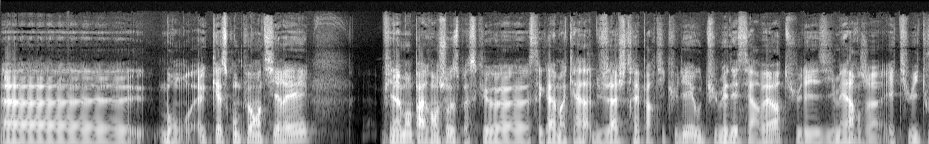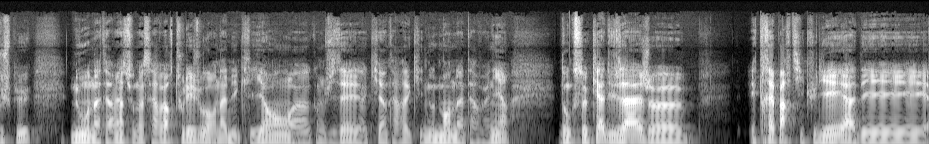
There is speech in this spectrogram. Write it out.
bon, qu'est-ce qu'on peut en tirer? Finalement, pas grand-chose, parce que c'est quand même un cas d'usage très particulier où tu mets des serveurs, tu les immerges et tu y touches plus. Nous, on intervient sur nos serveurs tous les jours. On a des mmh. clients, comme je disais, qui, qui nous demandent d'intervenir. Donc ce cas d'usage est très particulier à des,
